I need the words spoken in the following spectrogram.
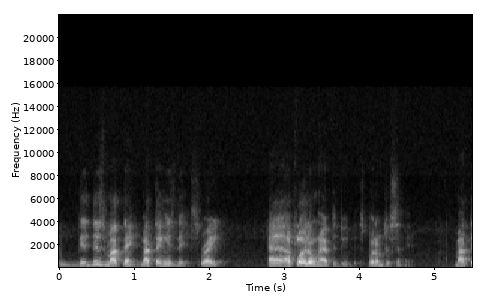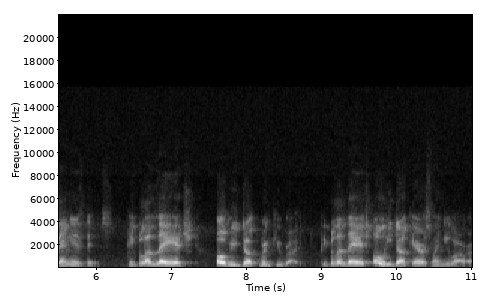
this, this, is my thing. My thing is this, right? And Floyd don't have to do this, but I'm just saying. My thing is this: people allege, oh, he ducked Winky Wright. People allege, oh, he ducked Erislandy Lara.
